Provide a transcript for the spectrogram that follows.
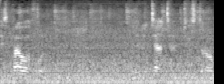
it's powerful. Very turtle, two stroke.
